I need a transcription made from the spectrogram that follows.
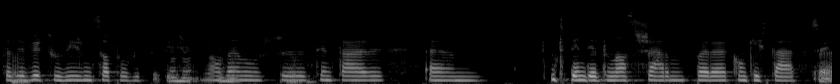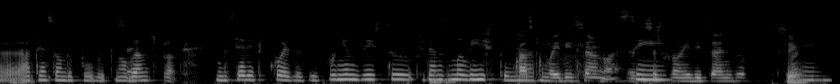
fazer virtuosismo só pelo virtuosismo, uhum, não uhum. vamos uh, tentar um, depender do nosso charme para conquistar uh, a atenção do público, não Sim. vamos, pronto, uma série de coisas e punhamos isto, fizemos uma lista. Quase como uma edição, não é? Sim. Vocês foram editando Sim.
